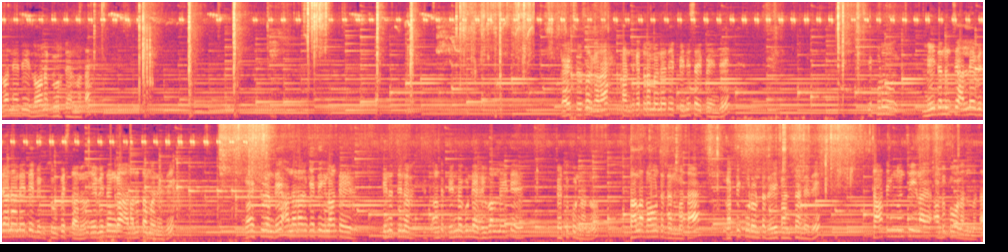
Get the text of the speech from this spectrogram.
ఇవన్నీ లోన దూరుతాయి అనమాట గైస్ చూసారు కదా కంచ కట్టడం అనేది ఫినిష్ అయిపోయింది. ఇప్పుడు మీద నుంచి అల్లే విధానాన్ని అయితే మీకు చూపిస్తాను ఏ విధంగా అల్లుతాం అనేది. గైస్ చూడండి అల్లడానికి అయితే ఇలాంటి చిన్న చిన్న అంటే చిన్న గుండె రివల్ని అయితే పెట్టుకున్నాను. చాలా బాగుంటుంది అనమాట గట్టి కూడా ఉంటుంది కంచ అనేది. స్టార్టింగ్ నుంచి ఇలా అల్లుకోవాలన్నమాట.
